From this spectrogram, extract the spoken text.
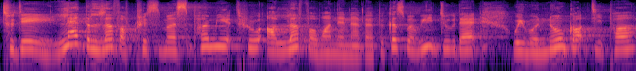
Today, let the love of Christmas permeate through our love for one another because when we do that, we will know God deeper.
